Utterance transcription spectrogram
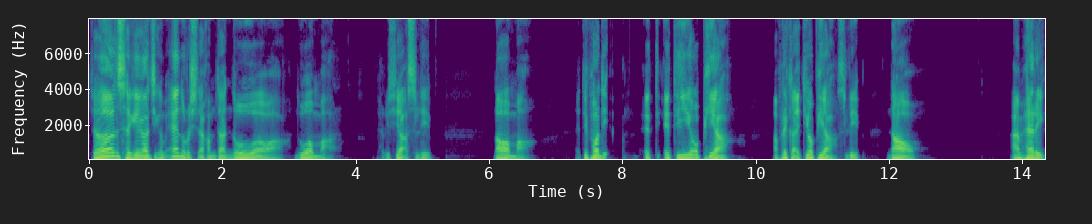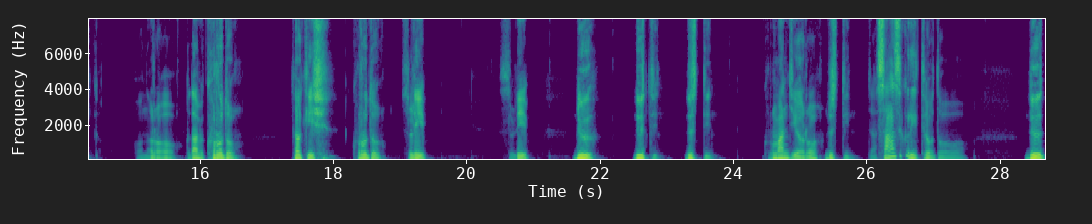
전 세계가 지금 N으로 시작합니다. 누워와 누워마, 페르시아 sleep, 나와마, 에티포디, 에티, 에티오피아, 아프리카 에티오피아 sleep, now, 암헤릭 언어로 그 다음에 크루드, 터키시, 크루드, sleep, sleep, 누, 누스틴, 누스틴, 크루만지어로 누스틴. 자, 산스크리트어도 늦,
